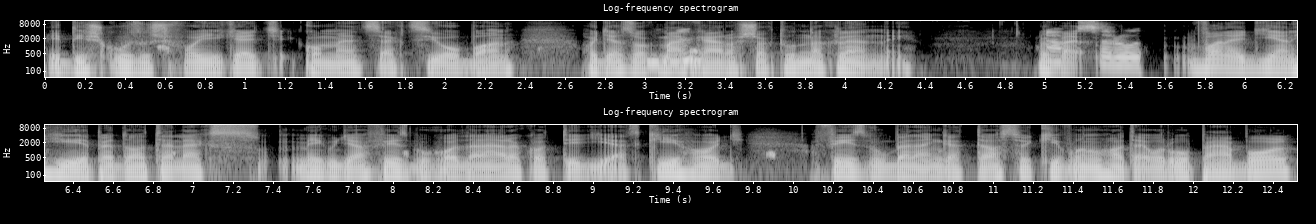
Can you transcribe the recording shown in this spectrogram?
egy diskurzus folyik egy komment szekcióban, hogy azok mm-hmm. már károsak tudnak lenni. Hogy Abszolút. Van egy ilyen hír, például a Telex még ugye a Facebook oldalán rakott így ilyet ki, hogy a Facebook belengedte azt, hogy kivonulhat Európából,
